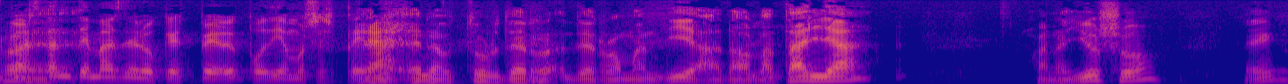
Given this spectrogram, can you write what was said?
bastante eh, más de lo que podíamos esperar. En, el Tour de, de, Romandía ha dado la talla, Juan Ayuso. ¿eh?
